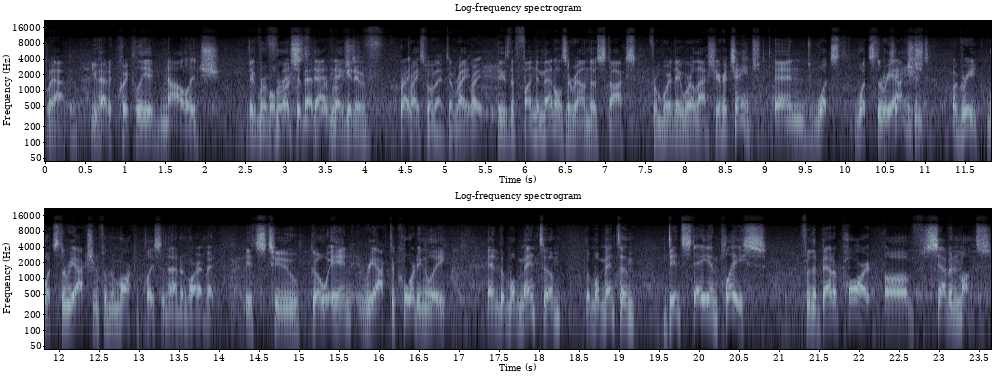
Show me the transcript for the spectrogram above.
What happened? You had to quickly acknowledge it reversed that reversed. negative right. price momentum, right? Right. Because the fundamentals around those stocks from where they were last year had changed. And what's what's the it reaction? Changed. Agreed. What's the reaction from the marketplace in that environment? It's to go in, react accordingly, and the momentum, the momentum did stay in place for the better part of seven months.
